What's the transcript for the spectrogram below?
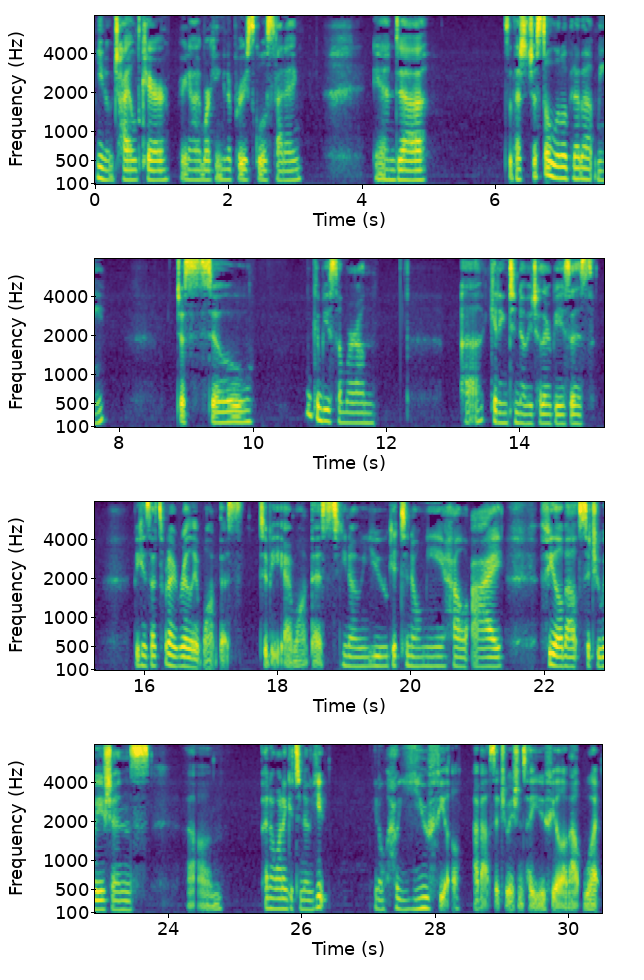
you know, childcare. Right now, I'm working in a preschool setting. And uh, so that's just a little bit about me. Just so we can be somewhere on uh, getting to know each other basis. Because that's what I really want this to be. I want this, you know, you get to know me, how I feel about situations. Um, and I want to get to know you, you know, how you feel about situations, how you feel about what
